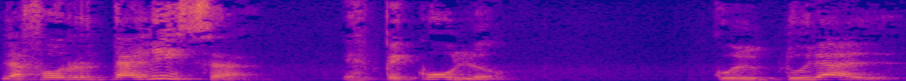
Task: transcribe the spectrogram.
La fortaleza, especulo, cultural,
